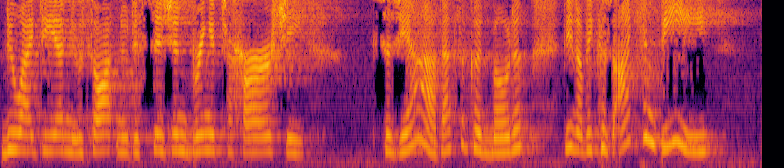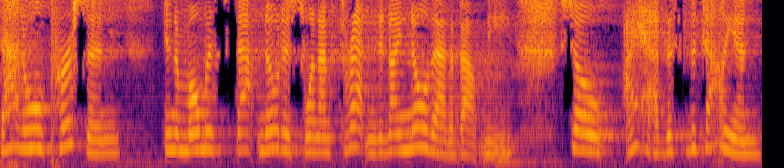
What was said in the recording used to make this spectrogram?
New idea, new thought, new decision, bring it to her. She he says, Yeah, that's a good motive. You know, because I can be that old person in a moment's snap notice when I'm threatened, and I know that about me. So I had this medallion.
